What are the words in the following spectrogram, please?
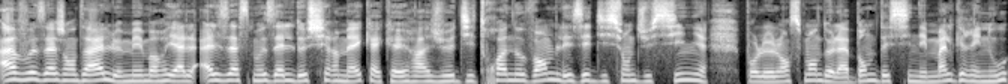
À vos agendas, le mémorial Alsace-Moselle de Schirmeck accueillera jeudi 3 novembre les éditions du Cygne pour le lancement de la bande dessinée Malgré nous.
